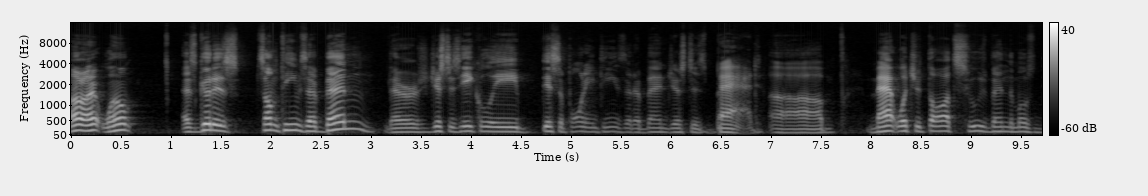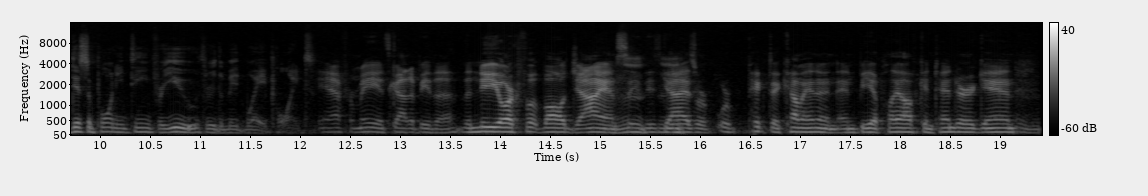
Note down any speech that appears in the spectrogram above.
all right, well, as good as some teams have been, there's just as equally disappointing teams that have been just as bad. Um, Matt, what's your thoughts? Who's been the most disappointing team for you through the midway point? Yeah, for me, it's got to be the, the New York football giants. Mm-hmm. These mm-hmm. guys were, were picked to come in and, and be a playoff contender again. Mm-hmm.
